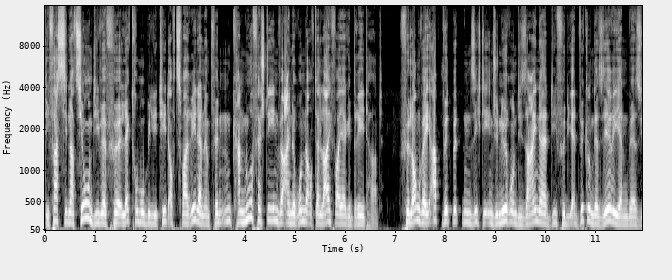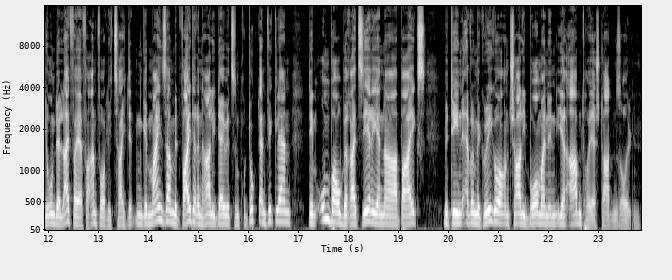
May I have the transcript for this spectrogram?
Die Faszination, die wir für Elektromobilität auf zwei Rädern empfinden, kann nur verstehen, wer eine Runde auf der Livewire gedreht hat. Für Long Way Up widmeten sich die Ingenieure und Designer, die für die Entwicklung der Serienversion der Livewire verantwortlich zeichneten, gemeinsam mit weiteren Harley-Davidson Produktentwicklern dem Umbau bereits seriennaher Bikes mit denen Evan McGregor und Charlie Borman in ihr Abenteuer starten sollten.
